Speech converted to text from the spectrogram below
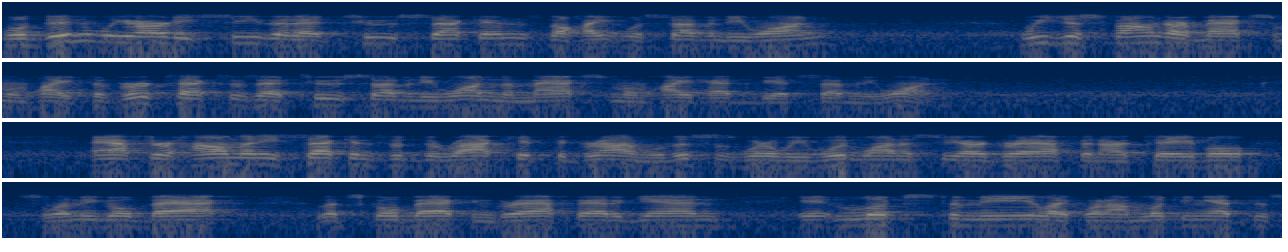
Well, didn't we already see that at 2 seconds the height was 71? We just found our maximum height. The vertex is at 271. The maximum height had to be at 71. After how many seconds did the rock hit the ground? Well, this is where we would want to see our graph in our table. So let me go back. Let's go back and graph that again. It looks to me like when I'm looking at this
